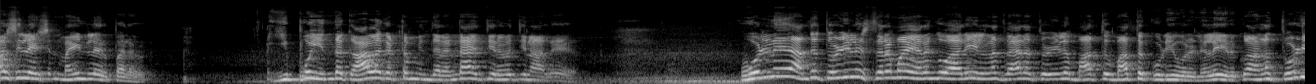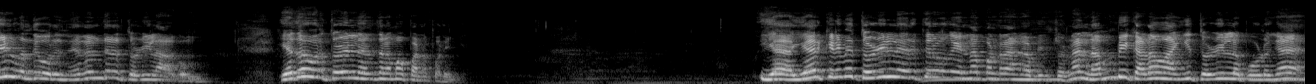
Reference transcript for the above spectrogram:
ஆசிலேஷன் மைண்டில் இருப்பார் அவர். இப்போ இந்த காலகட்டம் இந்த ரெண்டாயிரத்தி இருபத்தி நாலு ஒன்று அந்த தொழிலை ஸ்திரமாக இறங்குவார் இல்லைன்னா வேறு தொழிலை மாற்ற மாற்றக்கூடிய ஒரு நிலை இருக்கும். ஆனால் தொழில் வந்து ஒரு நிரந்தர தொழிலாகும். ஏதோ ஒரு தொழில் நிரந்தரமாக பண்ண போகிறீங்க ஏற்கனவே தொழிலில் இருக்கிறவங்க என்ன பண்ணுறாங்க அப்படின்னு சொன்னால் நம்பி கடன் வாங்கி தொழிலில் போடுங்க.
